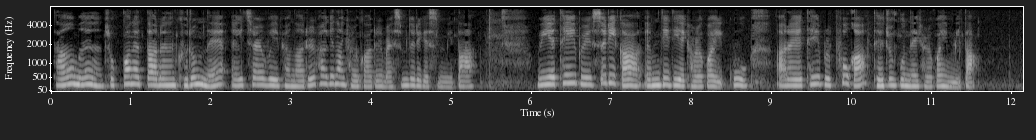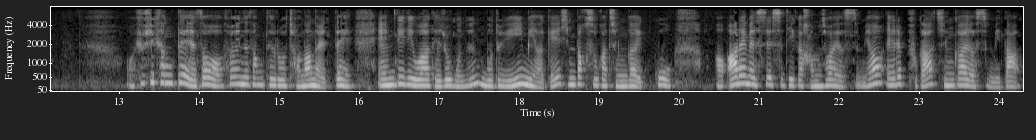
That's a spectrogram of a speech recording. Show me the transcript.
다음은 조건에 따른 그룹 내 HRV 변화를 확인한 결과를 말씀드리겠습니다. 위에 테이블 3가 MDD의 결과이고 아래의 테이블 4가 대조군의 결과입니다. 어, 휴식 상태에서 서 있는 상태로 전환할 때 MDD와 대조군은 모두 유의미하게 심박수가 증가했고 어, RMSSD가 감소하였으며 LF가 증가하였습니다.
